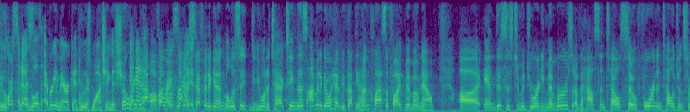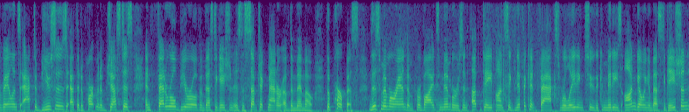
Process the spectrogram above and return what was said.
you. Of course it is. As well as every American okay. who is watching this show and right it now. happens all on right, both we're going to step in again. Melissa, do you want to tag team this? I'm going to go ahead. We've got the yeah. unclassified memo now. Uh, and this is to majority members of the House Intel. So, Foreign Intelligence Surveillance Act abuses at the Department of Justice and Federal Bureau of Investigation is the subject matter of the memo. The purpose this memorandum provides members an update on significant facts relating to the committee's ongoing investigation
